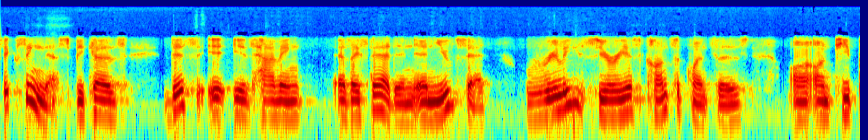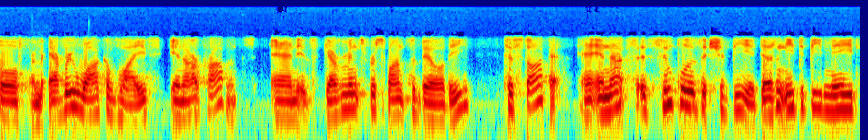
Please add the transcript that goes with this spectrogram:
fixing this because this is having, as I said, and, and you've said, really serious consequences on, on people from every walk of life in our province. And it's government's responsibility to stop it. And that's as simple as it should be. It doesn't need to be made,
